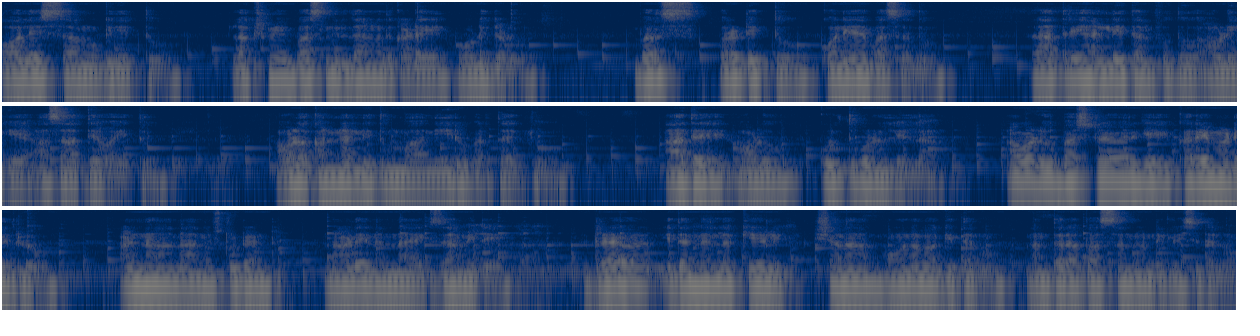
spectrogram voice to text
ಕಾಲೇಜ್ ಸಹ ಮುಗಿದಿತ್ತು. ಲಕ್ಷ್ಮಿ ಬಸ್ ನಿಲ್ದಾಣದ ಕಡೆ ಓಡಿದಳು. ಬಸ್ ಹೊರಟಿತ್ತು ಕೊನೆಯ ಬಸ್ ಅದು ರಾತ್ರಿ ಹಳ್ಳಿ ತಲುಪುವುದು ಅವಳಿಗೆ ಅಸಾಧ್ಯವಾಯಿತು. ಅವಳ ಕಣ್ಣಲ್ಲಿ ತುಂಬ ನೀರು ಬರ್ತಾ ಇತ್ತು. ಆದರೆ ಅವಳು ಕುಳಿತುಕೊಳ್ಳಲಿಲ್ಲ. ಅವಳು ಬಸ್ ಡ್ರೈವರ್ಗೆ ಕರೆ ಮಾಡಿದಳು, ಅಣ್ಣ, ನಾನು ಸ್ಟೂಡೆಂಟ್. ನಾಳೆ ನನ್ನ ಎಕ್ಸಾಮ್ ಇದೆ. ಡ್ರೈವರ್ ಇದನ್ನೆಲ್ಲ ಕೇಳಿ ಕ್ಷಣ ಮೌನವಾಗಿದ್ದನು. ನಂತರ ಬಸ್ಸನ್ನು ನಿಲ್ಲಿಸಿದನು.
